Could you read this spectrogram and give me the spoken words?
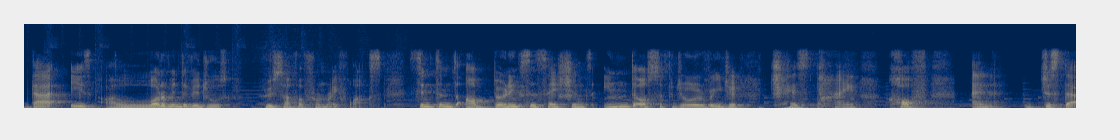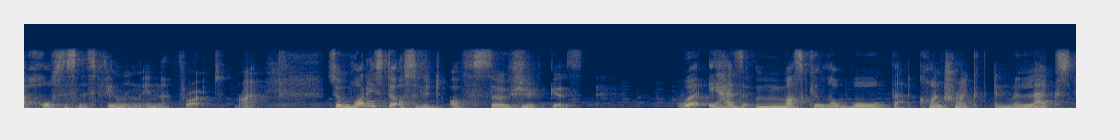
That is a lot of individuals who suffer from reflux. Symptoms are burning sensations in the esophageal region, chest pain, cough, and just that hoarseness feeling in the throat, right? So, what is the esophagus? Well, it has muscular wall that contract and relax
